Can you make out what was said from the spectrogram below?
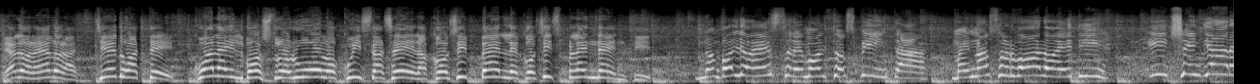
E allora, e allora, chiedo a te, qual è il vostro ruolo qui stasera, così belle, così splendenti? Non voglio essere molto spinta, ma il nostro ruolo è di incendiare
